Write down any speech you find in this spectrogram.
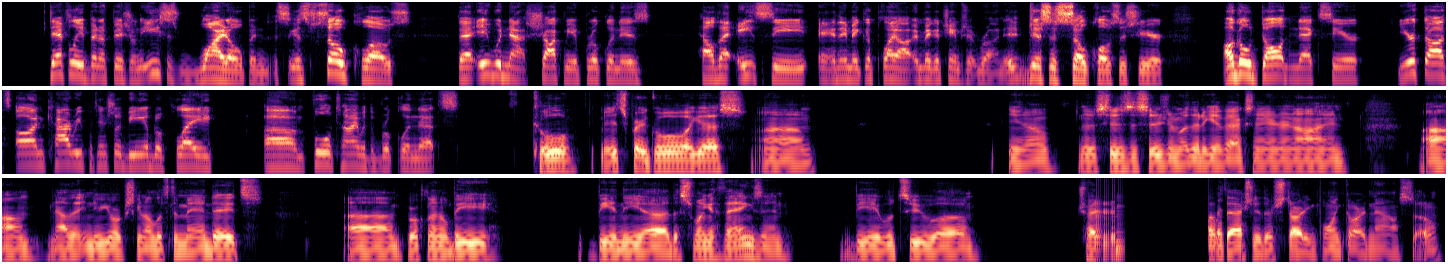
definitely beneficial. And the East is wide open. It's, it's, so close that it would not shock me if Brooklyn is held that eight seed and they make a playoff and make a championship run. It just is so close this year. I'll go Dalton next here. Your thoughts on Kyrie potentially being able to play um, full time with the Brooklyn Nets? Cool. I mean, it's pretty cool, I guess. Um, you know, it was his decision whether to get vaccinated or not, and um, now that New York's going to lift the mandates, uh, Brooklyn will be be in the uh, the swing of things and be able to uh, try to with actually their starting point guard now. So,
